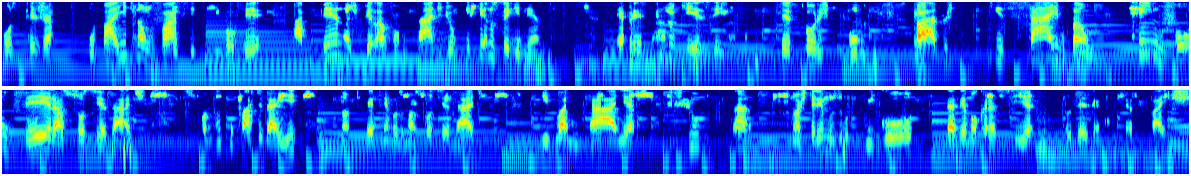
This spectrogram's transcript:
Ou seja, o país não vai se desenvolver apenas pela vontade de um pequeno segmento. É preciso que existam setores públicos e privados que saibam envolver a sociedade. Somente a partir daí nós teremos uma sociedade igualitária, justa, nós teremos o vigor da democracia no desenvolvimento do país.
